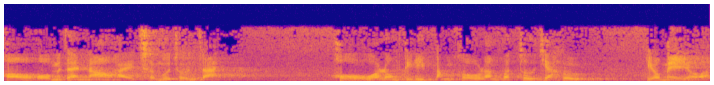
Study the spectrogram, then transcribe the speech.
哦，我们在脑海存不存在？哦，我拢伫你帮助人，我做家好，有没有啊？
